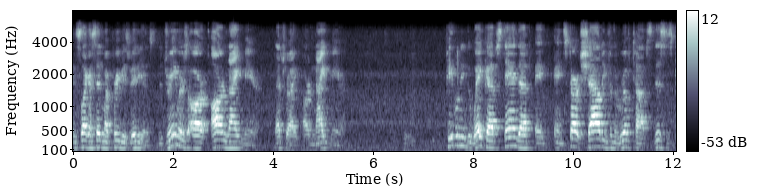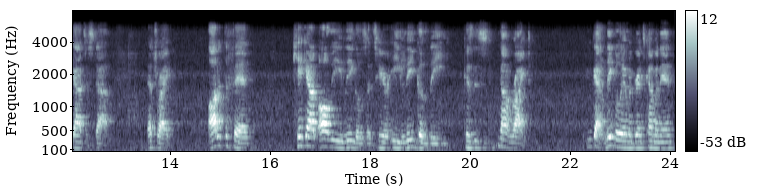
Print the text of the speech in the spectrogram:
It's like I said in my previous videos. The dreamers are our nightmare. That's right, our nightmare. People need to wake up, stand up, and, and start shouting from the rooftops, this has got to stop. That's right. Audit the Fed, kick out all the illegals that's here illegally, because this is not right. You've got legal immigrants coming in,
